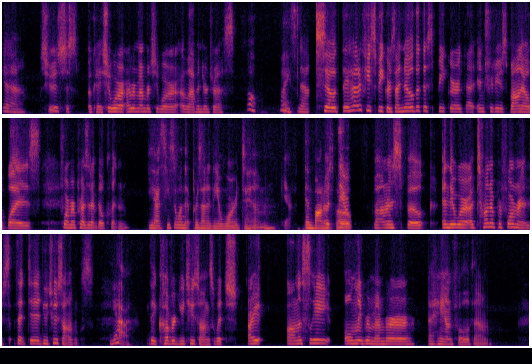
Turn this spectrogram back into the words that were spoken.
Yeah. She was just okay. She wore I remember she wore a lavender dress. Oh, nice. Yeah. So they had a few speakers. I know that the speaker that introduced Bono was former President Bill Clinton. Yes, he's the one that presented the award to him. Yeah. And Bono But spoke. there Bono spoke, and there were a ton of performers that did U2 songs. Yeah. They covered U2 songs, which I honestly only remember a handful of them.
